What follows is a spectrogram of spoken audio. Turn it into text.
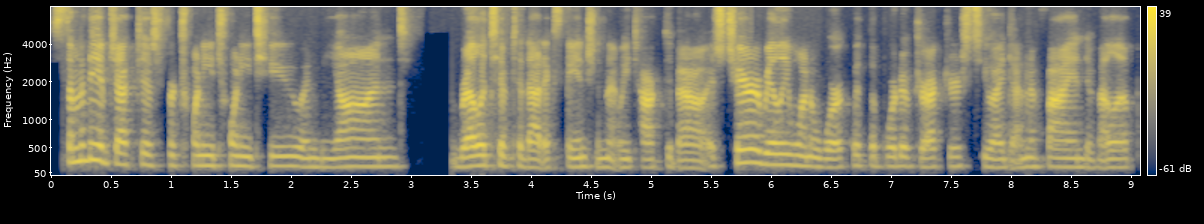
Some of the objectives for 2022 and beyond relative to that expansion that we talked about, as chair, I really want to work with the board of directors to identify and develop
